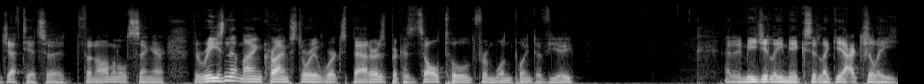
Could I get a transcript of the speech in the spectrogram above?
Geoff Tate's a phenomenal singer. The reason that Mind Crime Story works better is because it's all told from one point of view. And it immediately makes it like you actually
